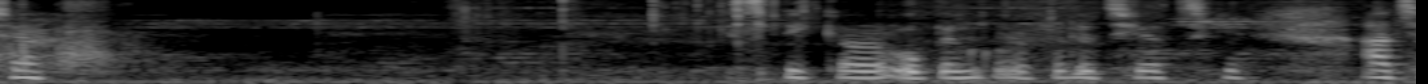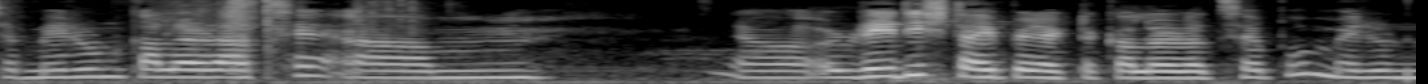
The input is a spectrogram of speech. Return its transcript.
আচ্ছা। স্পিকার ওপেন করে ফেলেছি আজকে। আচ্ছা মেরুন কালার আছে রেডিশ টাইপের একটা কালার আছে আপু। মেরুন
